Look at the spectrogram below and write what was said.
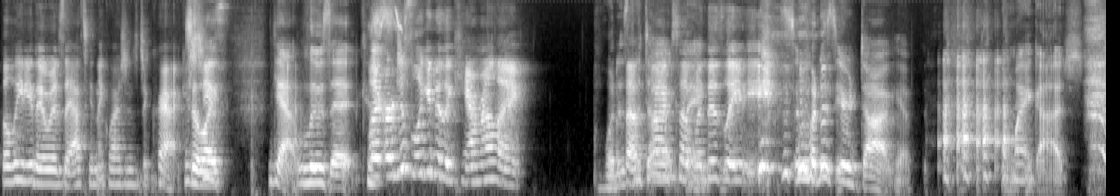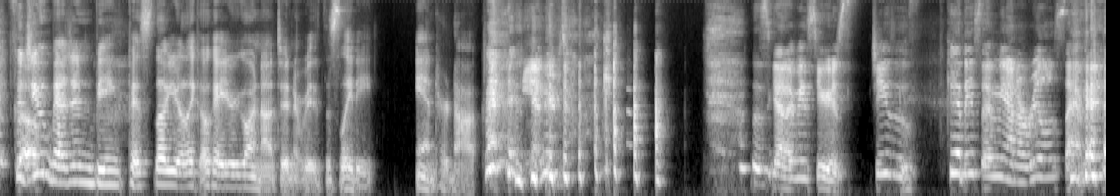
the lady that was asking the questions to crack So, she's like, Yeah, lose it. like or just looking at the camera like what is what the dog up with this lady So what does your dog have? Oh my gosh. Could So- you imagine being pissed though? You're like, okay, you're going out to interview this lady and her dog. and her dog. this has gotta be serious jesus can't they send me on a real assignment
